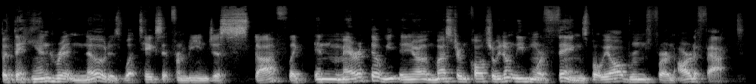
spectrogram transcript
But the handwritten note is what takes it from being just stuff. Like in America, we you know in Western culture, we don't need more things, but we all have room for an artifact.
